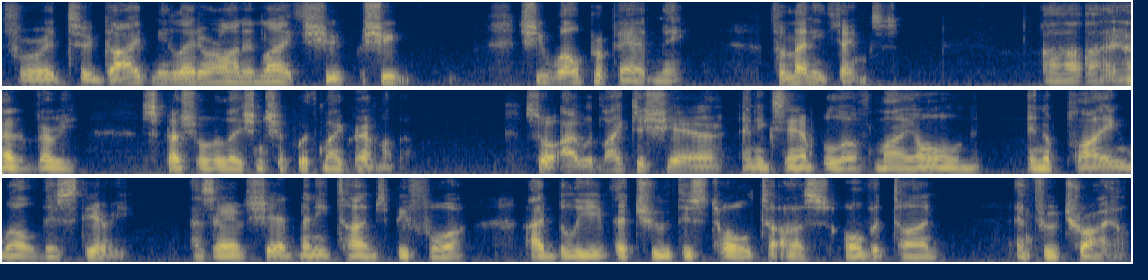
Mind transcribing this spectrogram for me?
for it to guide me later on in life. She she she well prepared me for many things. Uh, I had a very special relationship with my grandmother. So I would like to share an example of my own in applying well this theory. As I have shared many times before, I believe that truth is told to us over time and through trial.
